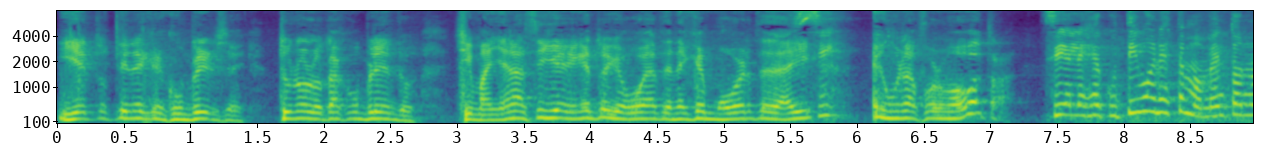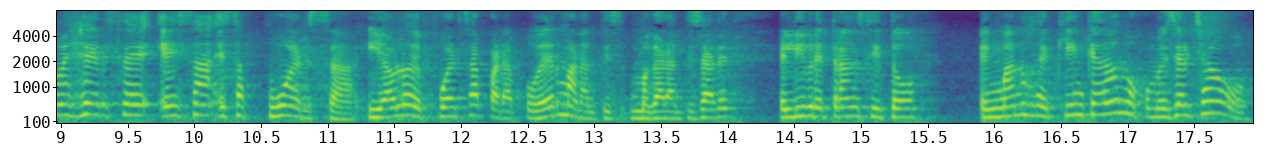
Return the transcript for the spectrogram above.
y esto tiene que cumplirse, tú no lo estás cumpliendo. Si mañana sigues en esto, yo voy a tener que moverte de ahí en una forma u otra. Si el Ejecutivo en este momento no ejerce esa, esa fuerza, y hablo de fuerza para poder garantizar el, el libre tránsito, ¿en manos de quién quedamos? Como decía el chavo.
